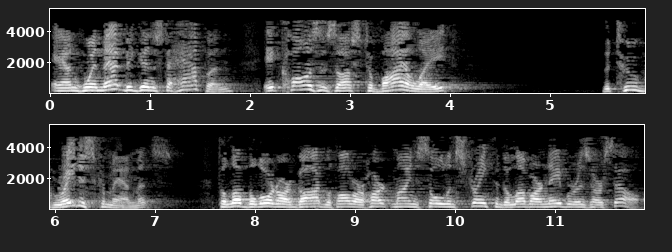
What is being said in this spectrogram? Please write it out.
And when that begins to happen, it causes us to violate the two greatest commandments to love the Lord our God with all our heart, mind, soul, and strength, and to love our neighbor as ourselves.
